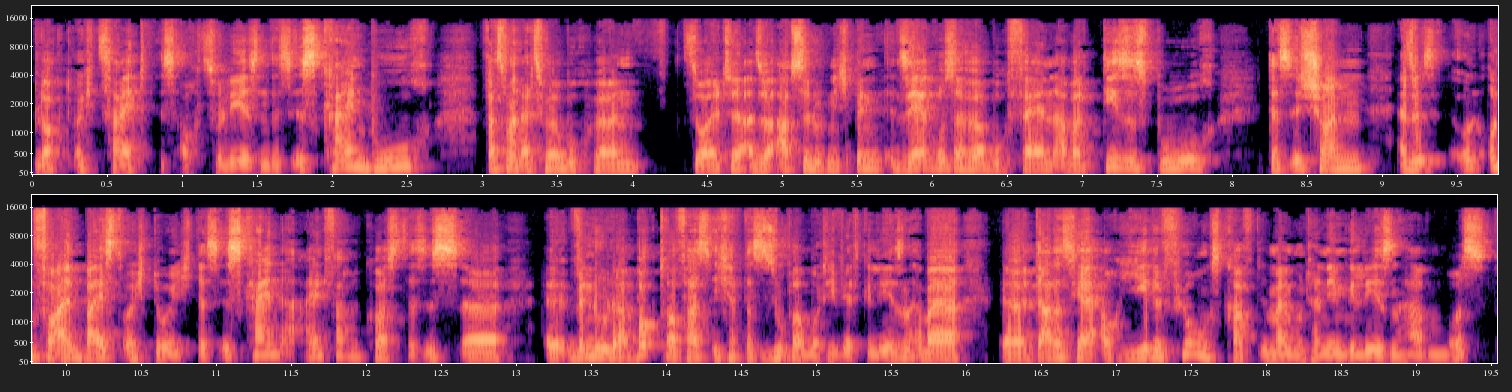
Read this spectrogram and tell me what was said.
blockt euch Zeit, es auch zu lesen. Das ist kein Buch, was man als Hörbuch hören sollte. Also absolut nicht. Ich bin sehr großer Hörbuchfan, aber dieses Buch das ist schon, also und, und vor allem beißt euch durch. Das ist keine einfache Kost. Das ist, äh, äh, wenn du da Bock drauf hast, ich habe das super motiviert gelesen, aber äh, da das ja auch jede Führungskraft in meinem Unternehmen gelesen haben muss,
